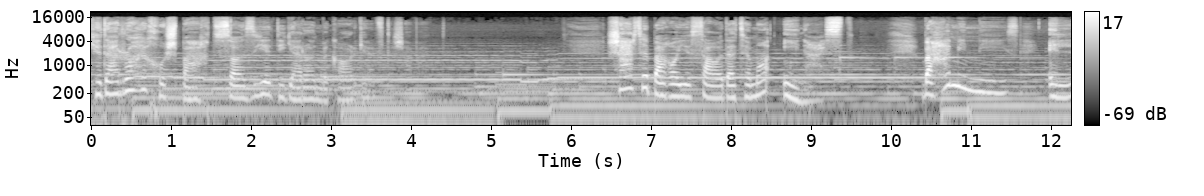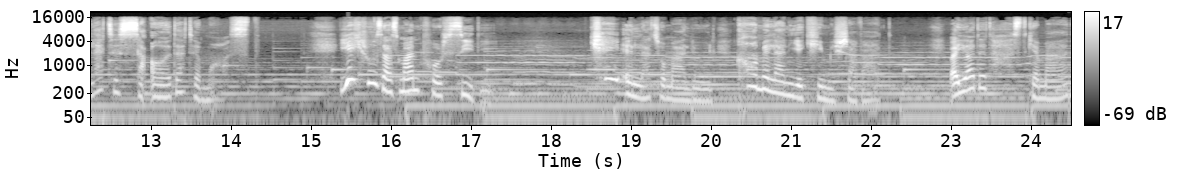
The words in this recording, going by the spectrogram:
که در راه خوشبخت سازی دیگران به کار گرفته شود. شرط بقای سعادت ما این است و همین نیز علت سعادت ماست. یک روز از من پرسیدی کی علت و معلول کاملا یکی می شود؟ و یادت هست که من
